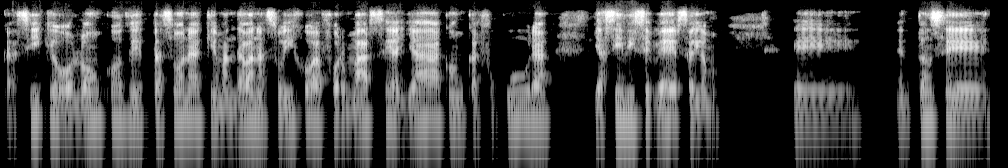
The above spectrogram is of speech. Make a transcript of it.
caciques o loncos de esta zona que mandaban a su hijo a formarse allá con Calfucura y así viceversa, digamos. Eh, entonces,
